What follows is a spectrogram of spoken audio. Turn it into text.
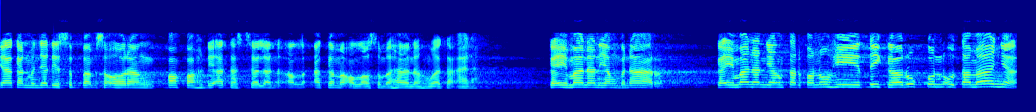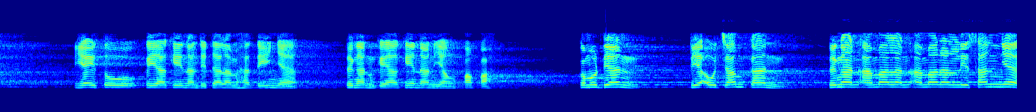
yang akan menjadi sebab seorang kokoh di atas jalan agama Allah Subhanahu wa taala. Keimanan yang benar keimanan yang terpenuhi tiga rukun utamanya yaitu keyakinan di dalam hatinya dengan keyakinan yang kokoh kemudian dia ucapkan dengan amalan-amalan lisannya.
